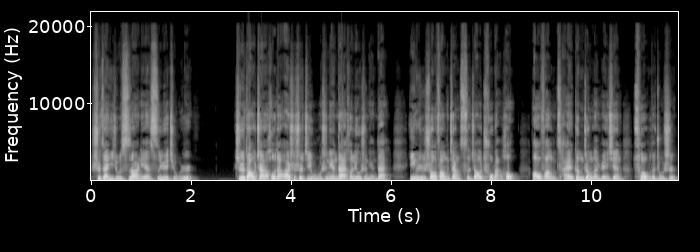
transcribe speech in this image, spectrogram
是在1942年4月9日。直到战后的20世纪50年代和60年代，英日双方将此照出版后，澳方才更正了原先错误的注释。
